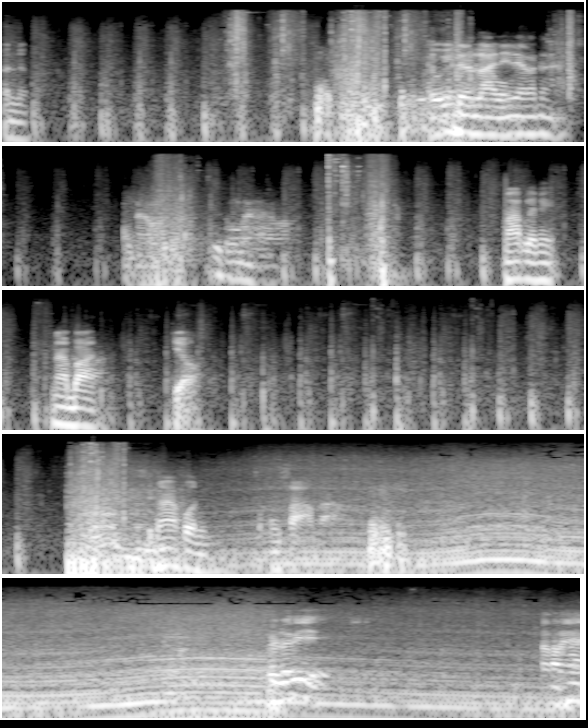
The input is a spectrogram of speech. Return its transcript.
อันหนึ่งเดี๋ยววิ่งเดินลายนี้แล้วก็ได้แล้วคือตรงไหนวะมาร์กเลยพี่หน้าบ้านเกี่ยว สิบห้าคนสองสามอะไปเลยพี่ทำให้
